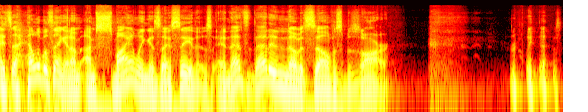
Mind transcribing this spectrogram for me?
it's a hell of a thing, and I'm I'm smiling as I say this, and that's that in and of itself is bizarre. really is.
